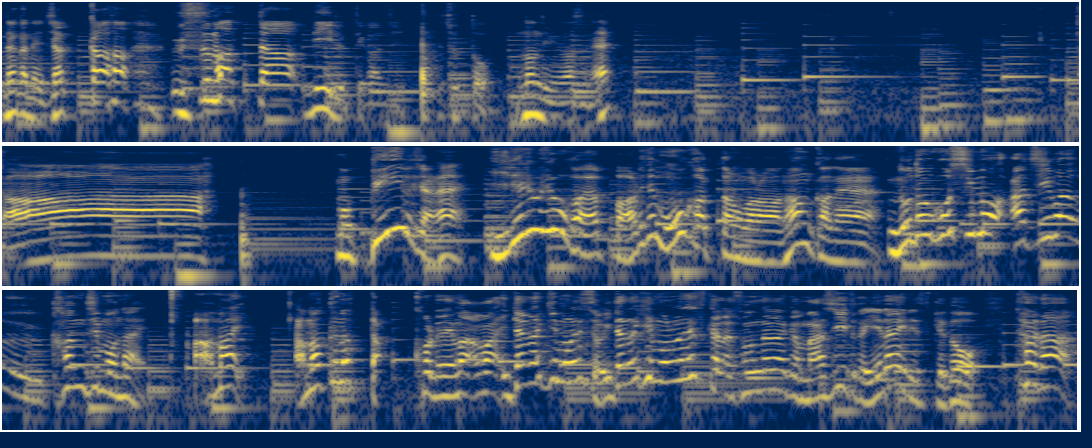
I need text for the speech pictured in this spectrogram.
なんかね若干薄まったビールって感じ。ちょっと飲んでみますね。あー。もうビールじゃない。入れる量がやっぱあれでも多かったのかな。なんかね喉越しも味わう感じもない。甘い。甘くなった。これねまあまあいただき物ですよ。いただき物ですからそんななんかまずいとか言えないですけどただ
